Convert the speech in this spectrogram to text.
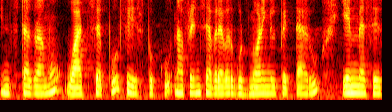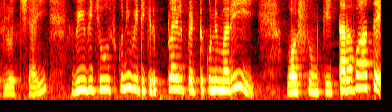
ఇన్స్టాగ్రాము వాట్సాప్ ఫేస్బుక్ నా ఫ్రెండ్స్ ఎవరెవరు గుడ్ మార్నింగ్లు పెట్టారు ఏం మెసేజ్లు వచ్చాయి? ఇవి చూసుకుని వీటికి రిప్లైలు పెట్టుకుని మరీ వాష్రూమ్కి తర్వాతే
